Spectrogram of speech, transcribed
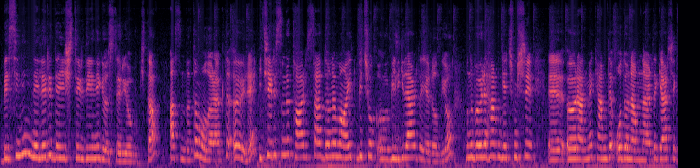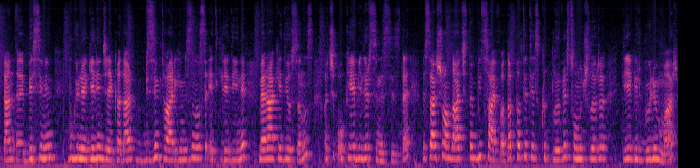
besinin neleri değiştirdiğini gösteriyor bu kitap. Aslında tam olarak da öyle. İçerisinde tarihsel döneme ait birçok e, bilgiler de yer alıyor. Bunu böyle hem geçmişi e, öğrenmek hem de o dönemlerde gerçekten e, besinin bugüne gelinceye kadar bizim tarihimizi nasıl etkilediğini merak ediyorsanız açıp okuyabilirsiniz siz de. Mesela şu anda açtığım bir sayfada patates kıtlığı ve sonuçları diye bir bölüm var.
